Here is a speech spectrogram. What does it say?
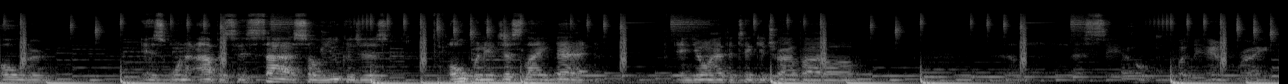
holder is on the opposite side, so you could just open it just like that, and you don't have to take your tripod off. Let's see, I hope I'm putting it in right.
